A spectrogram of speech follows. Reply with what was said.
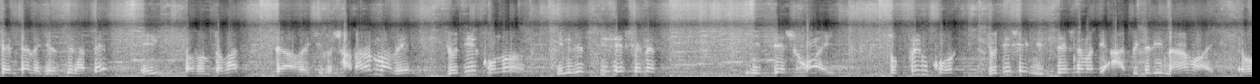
সেন্ট্রাল এজেন্সির হাতে এই তদন্তভার দেওয়া হয়েছিল। সাধারণভাবে যদি কোনো ইনভেস্টিগেশনের নির্দেশ হয় সুপ্রিম কোর্ট যদি সেই নির্দেশনামাটি আরবিটারি না হয় এবং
